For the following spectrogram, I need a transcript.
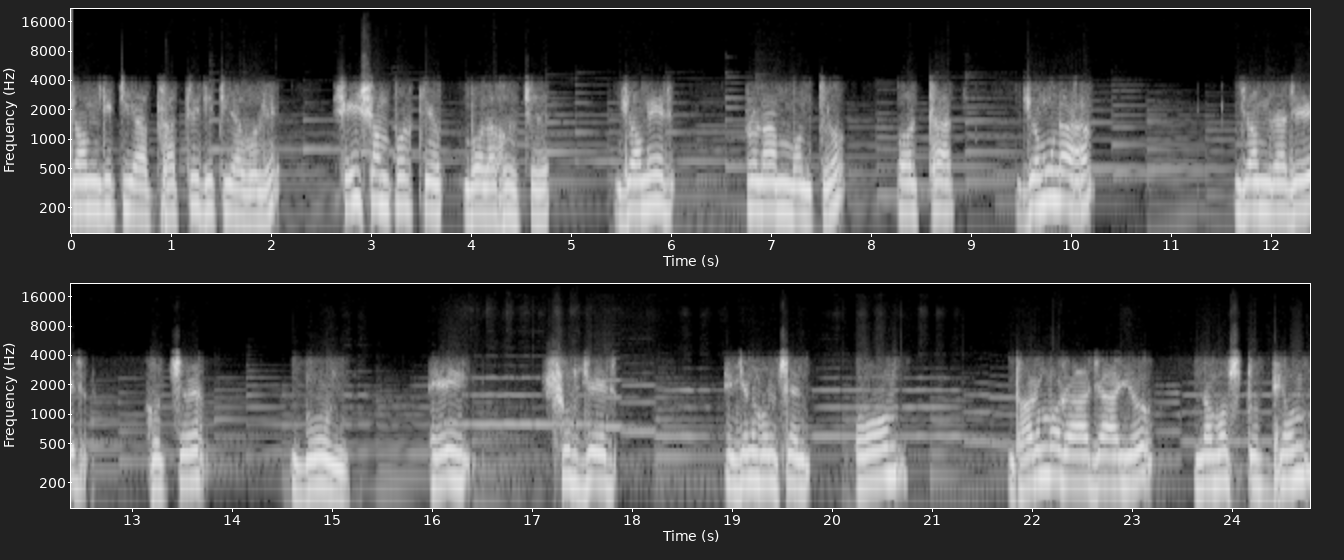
যম দ্বিতীয়া, ভ্রাতৃ দ্বিতীয়া বলে সেই সম্পর্কে বলা হয়েছে। যমের প্রণাম মন্ত্র অর্থাৎ যমুনা যমরাজের হচ্ছে বোন। এই সূর্যের এই জন্য বলছেন, ওম ধর্মরাজায় নমস্তুভ্যম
